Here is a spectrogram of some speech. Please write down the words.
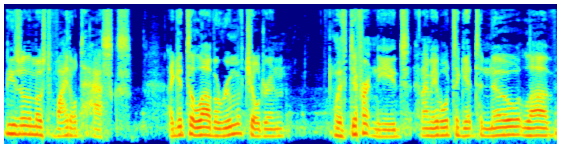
these are the most vital tasks. I get to love a room of children with different needs, and I'm able to get to know, love,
